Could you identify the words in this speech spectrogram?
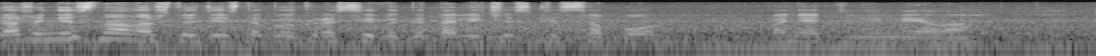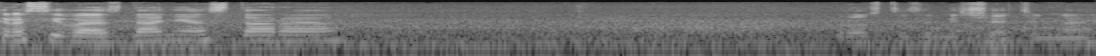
Даже не знала, что здесь такой красивый католический собор. Понятия не имела. Красивое здание старое. Просто замечательное.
